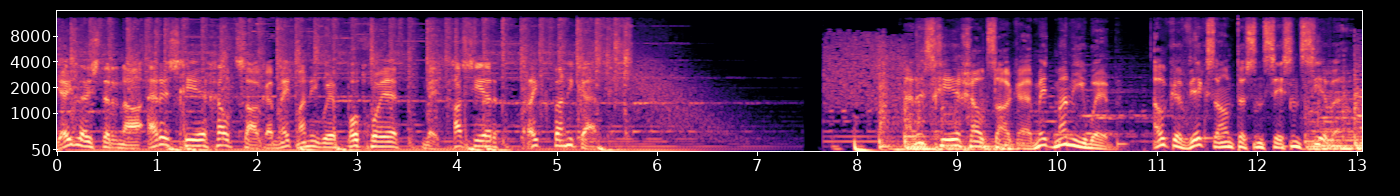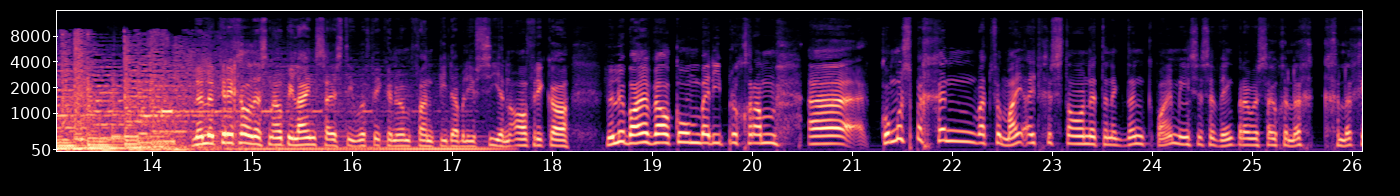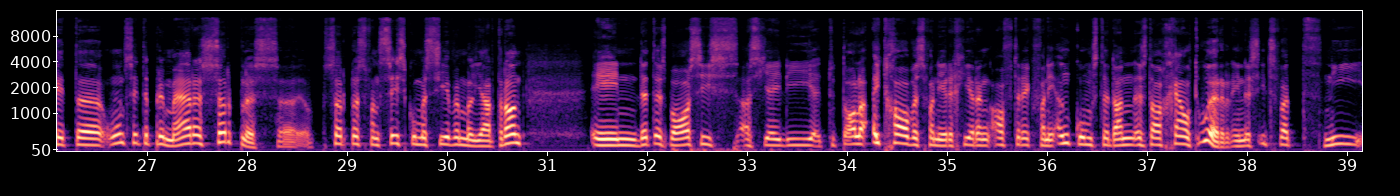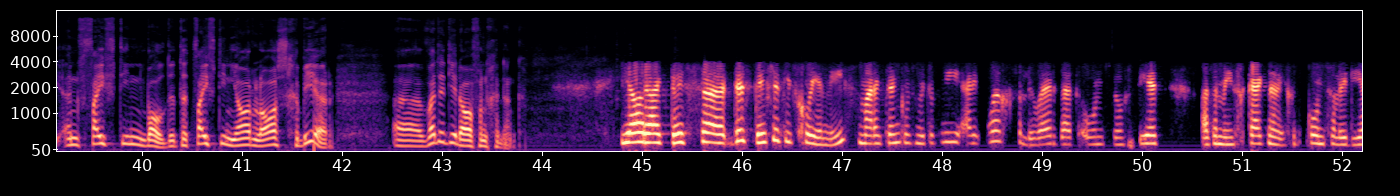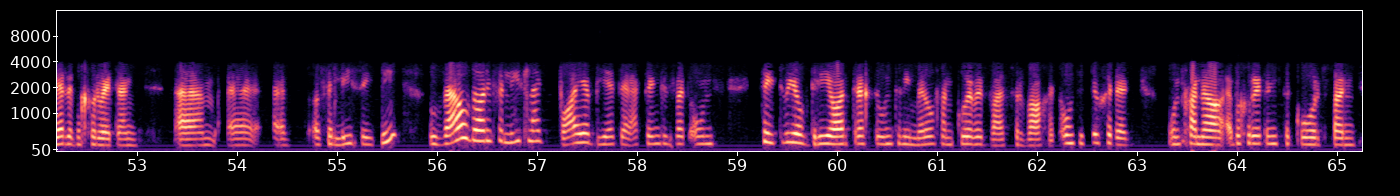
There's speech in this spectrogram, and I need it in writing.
Jy luister na RSG Geldsaake met Money Web Potgoe met gasheer Ryk van die Kerk. RSG Geldsaake met Money Web elke week saam tussen 6 en 7. Lulu Kriel is nou op die lyn. Sy is die hoofekonoom van PwC in Afrika. Lulu, baie welkom by die program. Uh kom ons begin wat vir my uitgestaan het en ek dink baie mense se wenkbroue sou gelig gelig het. Uh, ons het 'n primêre surplus, uh, surplus van 6,7 miljard rand. En dit is basies as jy die totale uitgawes van die regering aftrek van die inkomste, dan is daar geld oor en dis iets wat nie in 15 wel, dit het 15 jaar laas gebeur. Uh wat het jy daarvan gedink? Ja, reg, dis uh, dis definitief goeie nuus, maar ek dink ons moet ook nie uit die oog verloor dat ons nog steeds as 'n mens kyk na die gekonsolideerde begroting, ehm um, 'n uh, 'n uh, 'n verlies het nie. Hoewel daardie verlies lyk baie beter. Ek dink is wat ons sê 2 of 3 jaar terug toe ons in die middel van Covid was verwag het. Ons het toegedink ons gaan na 'n begrotingstekort van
